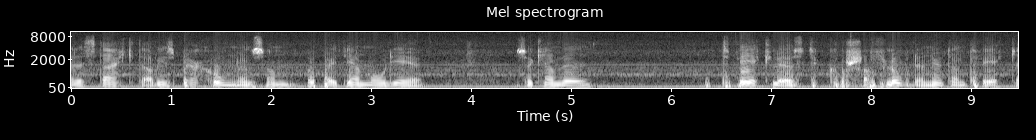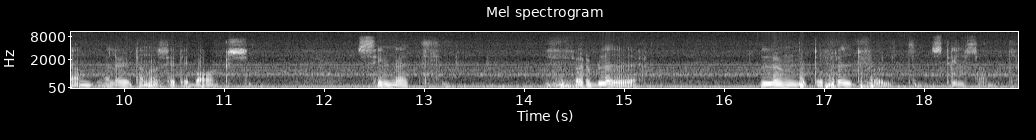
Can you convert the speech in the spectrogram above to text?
Eller stärkta av inspirationen som upphöjt jämnmod ger. Så kan vi tveklöst korsa floden utan tvekan eller utan att se tillbaks. Sinnet förblir lugnt och fridfullt, stillsamt.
